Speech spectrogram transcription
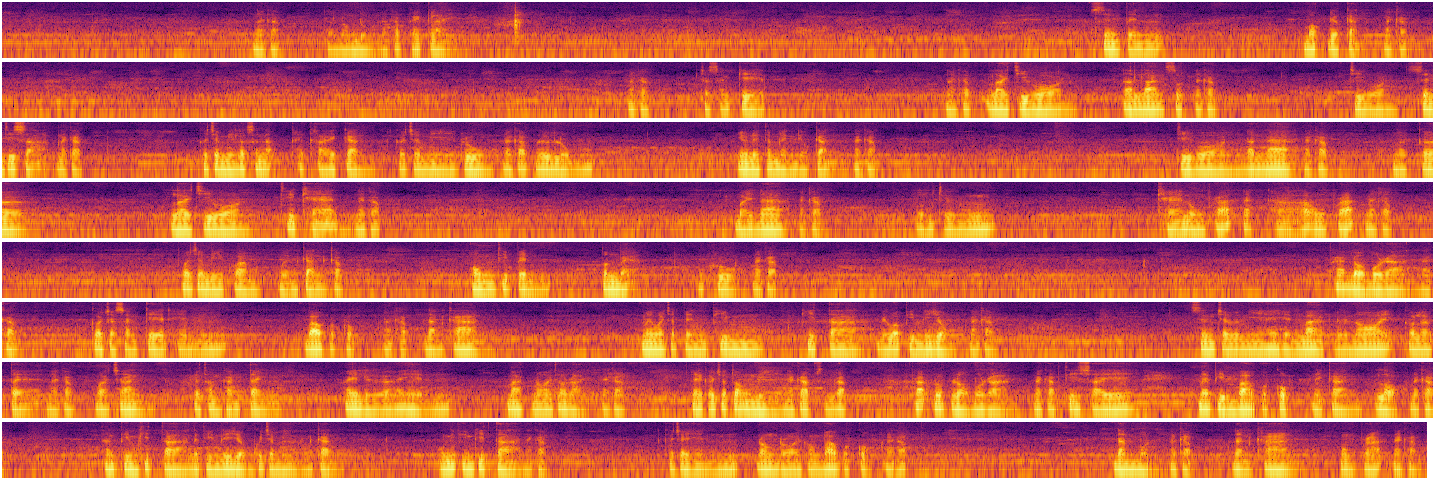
นะครับ ดี๋ยวลองดูนะครับใกล้ๆซึ่งเป็นบล็อกเดียวกันนะครับ นะครับ จะสังเกตนะครับลายจีวรด้านล่างสุดนะครับจีวรเส้นที่ 3 นะครับ ก็จะมีลักษณะคล้าย ๆกัน ก็จะมีรูนะครับหรือหลุม อยู่ในตำแหน่งเดียวกันนะครับ จีวรด้านหน้านะครับ แล้วก็ลายจีวรที่แขนนะครับ ใบหน้านะครับรวมถึงแขนองค์พระนะขาองค์พระนะครับ ก็จะมีความเหมือนกันกับ องค์ที่เป็นต้นแบบครูนะครับ พระหล่อโบราณนะครับ ก็จะสังเกตเห็นเบ้าประกบนะครับด้านข้าง ไม่ว่าจะเป็นพิมพ์กีตาร์หรือว่าพิมพ์นิยมนะครับ ซึ่งจะมีให้เห็นมากหรือน้อยก็แล้วแต่นะครับว่าช่างจะทำการแต่งให้เหลือให้เห็น มากน้อยเท่าไหร่นะครับ แต่ก็จะต้องมีนะครับสำหรับพระรูปหล่อโบราณนะครับที่ใช้แม่พิมพ์เบ้าประกบในการหล่อนะครับ ทั้งพิมพ์คิตาและพิมพ์นิยมก็จะมีเหมือนกัน องค์นี้พิมพ์คิตานะครับ ก็จะเห็นร่องรอยของเบ้าประกบนะครับ ด้านบนนะครับ ด้านข้างองค์พระนะครับ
